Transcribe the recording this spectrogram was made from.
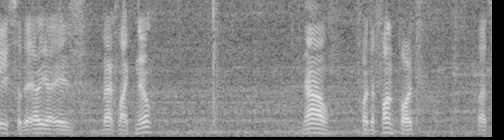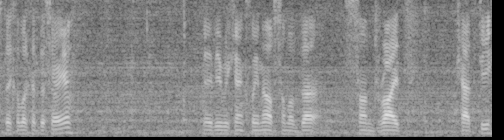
Okay, so the area is back like new. Now, for the fun part, let's take a look at this area. Maybe we can clean up some of that sun-dried cat pee.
